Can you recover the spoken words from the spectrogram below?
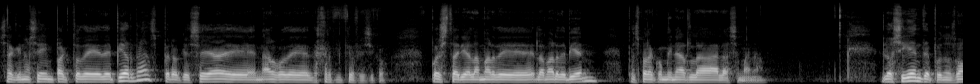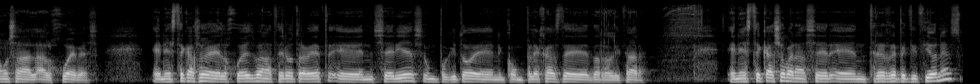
sea, que no sea impacto de, piernas, pero que sea en algo de, ejercicio físico. Pues estaría la mar de, la mar de bien pues para combinar la, la semana. Lo siguiente, pues nos vamos al, jueves. En este caso, el jueves van a hacer otra vez en series un poquito en complejas de, realizar. En este caso van a ser en tres repeticiones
